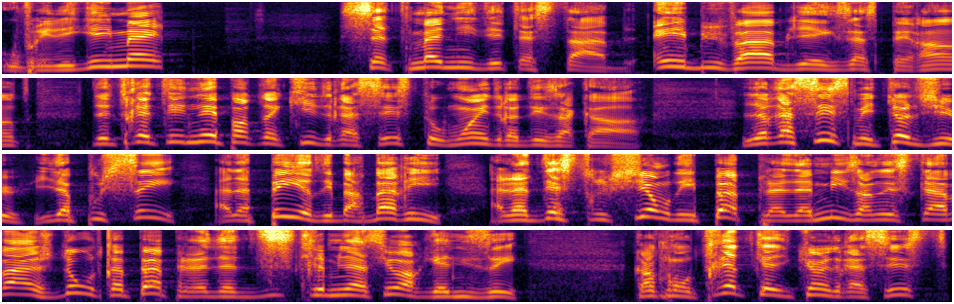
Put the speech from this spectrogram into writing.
ouvrez les guillemets, cette manie détestable, imbuvable et exaspérante de traiter n'importe qui de raciste au moindre désaccord. Le racisme est odieux. Il a poussé à la pire des barbaries, à la destruction des peuples, à la mise en esclavage d'autres peuples, à la discrimination organisée. Quand on traite quelqu'un de raciste,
